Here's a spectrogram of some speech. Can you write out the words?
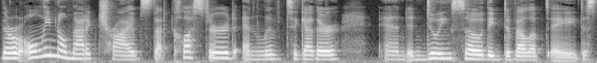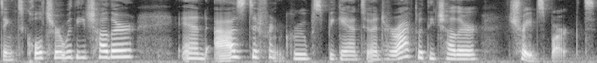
There were only nomadic tribes that clustered and lived together, and in doing so, they developed a distinct culture with each other. And as different groups began to interact with each other, trade sparked.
